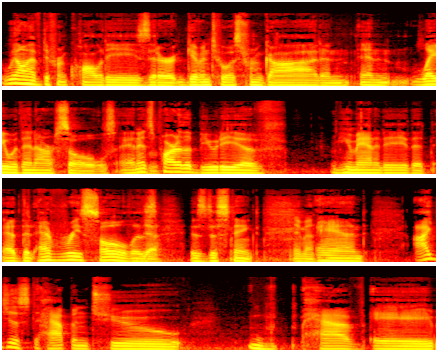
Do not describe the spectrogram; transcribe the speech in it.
we all have different qualities that are given to us from God and and lay within our souls, and it's mm-hmm. part of the beauty of humanity that that every soul is Yeah. is distinct. Amen. And I just happen to have a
